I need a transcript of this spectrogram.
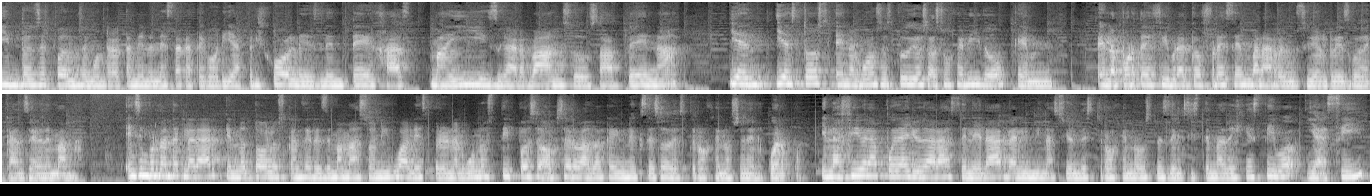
Y entonces podemos encontrar también en esta categoría frijoles, lentejas, maíz, garbanzos, avena, y, estos en algunos estudios ha sugerido que mm, el aporte de fibra que ofrecen van a reducir el riesgo de cáncer de mama. Es importante aclarar que no todos los cánceres de mama son iguales, pero en algunos tipos se ha observado que hay un exceso de estrógenos en el cuerpo. Y la fibra puede ayudar a acelerar la eliminación de estrógenos desde el sistema digestivo y así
